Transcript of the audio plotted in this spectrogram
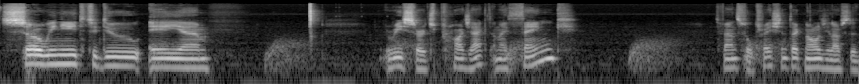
So we need to do a um, research project, and I think advanced filtration technology allows the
